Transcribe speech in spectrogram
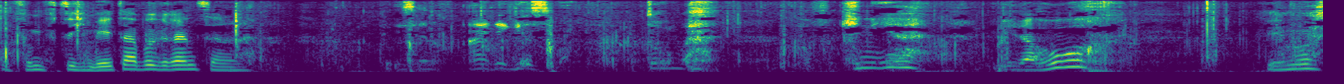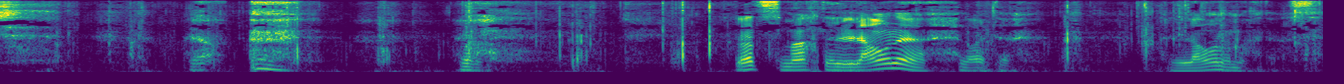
auf 50 Meter begrenzt, sondern da ist ja noch einiges drüber. Auf Knie, wieder hoch gehen muss. Ja. ja. Das macht Laune, Leute. Laune macht das.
